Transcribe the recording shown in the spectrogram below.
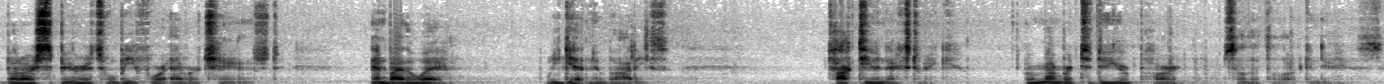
but our spirits will be forever changed. And by the way, we get new bodies. Talk to you next week. Remember to do your part so that the Lord can do his.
